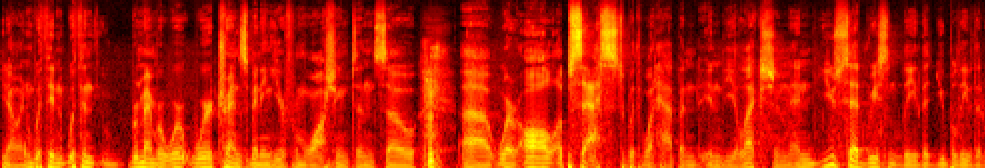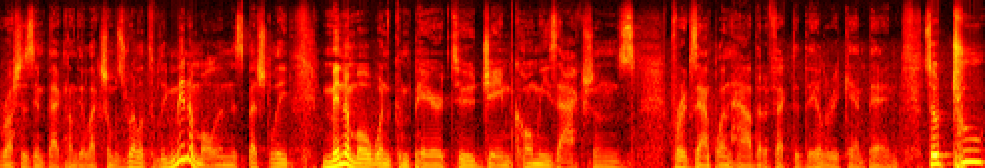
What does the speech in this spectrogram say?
you know, and within within remember we're we're transmitting here from Washington, so uh, we're all obsessed with what happened in the election. And you said recently that you believe that Russia's impact on the election was relatively minimal, and especially minimal when compared to James Comey's actions, for example, and how that affected the Hillary campaign. So two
